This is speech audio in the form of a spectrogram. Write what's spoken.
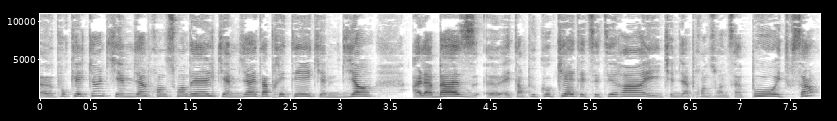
euh, pour quelqu'un qui aime bien prendre soin d'elle, qui aime bien être apprêtée, qui aime bien à la base euh, être un peu coquette, etc. et qui aime bien prendre soin de sa peau et tout ça,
